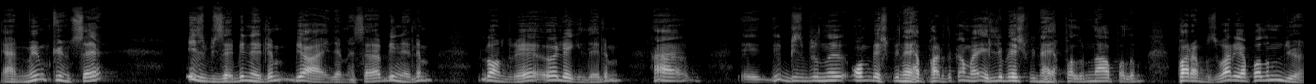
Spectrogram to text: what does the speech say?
Yani mümkünse biz bize binelim, bir aile mesela binelim, Londra'ya öyle gidelim. Ha e, biz bunu 15 bine yapardık ama 55 bine yapalım, ne yapalım? Paramız var, yapalım diyor.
